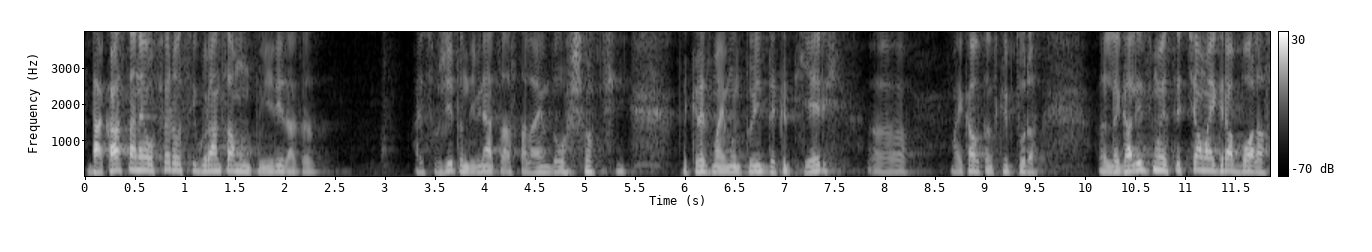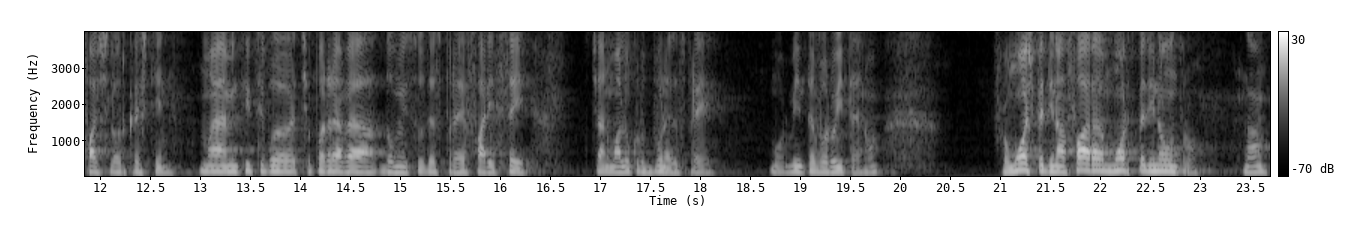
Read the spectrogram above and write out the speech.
Dacă asta ne oferă o siguranță a mântuirii, dacă ai slujit în dimineața asta la M28 și te crezi mai mântuit decât ieri, uh, mai caută în Scriptură. Legalismul este cea mai grea boală a falșilor creștini. Mai amintiți-vă ce părere avea Domnul Isus despre farisei. Cea numai lucruri bune despre ei. Morminte văruite, nu? Frumoși pe din afară, morți pe dinăuntru. Da?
